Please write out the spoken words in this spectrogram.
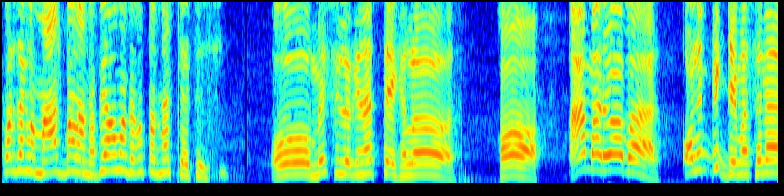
পরে দেখলাম মাঠ বালা না পেয়ে আমাদের কথা নাচ চাইতে হয়েছি ও মেসি লগে নাতে খেলস? হ আমারও আবার অলিম্পিক গেম আছে না।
